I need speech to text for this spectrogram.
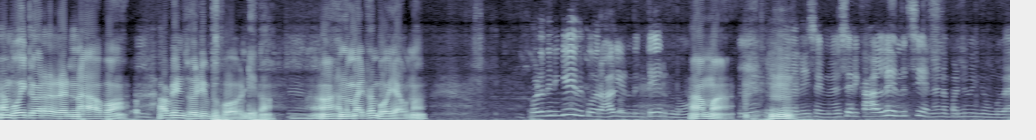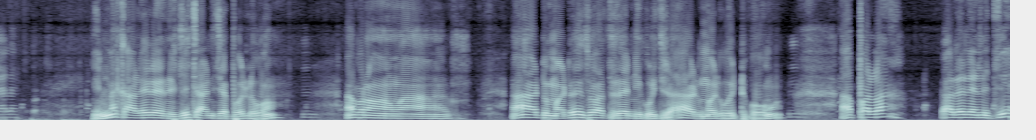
நான் போயிட்டு வர ரெண்டு நாள் ஆகும். அப்படின்னு சொல்லிவிட்டு போக வேண்டியதான் அந்த மாதிரி தான் போய் ஆகணும். பொழுதுனைக்கே இதுக்கு ஒரு ஆள் இருந்துகிட்டே இருக்கணும். ஆமாம் வேலையும் செய்யணும். சரி காலைல எந்திரிச்சு என்னென்ன பண்ணுவீங்க உங்க வேலை? என்ன காலையில் எழுந்திரிச்சு சாணி சேப்பு அள்ளுவோம். அப்புறம் ஆட்டு மாட்டு சோத்து தண்ணி குடிச்சிட்டு ஆடு மாடு போயிட்டு போவோம் அப்போல்லாம் காலையில் எழுந்திரிச்சு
